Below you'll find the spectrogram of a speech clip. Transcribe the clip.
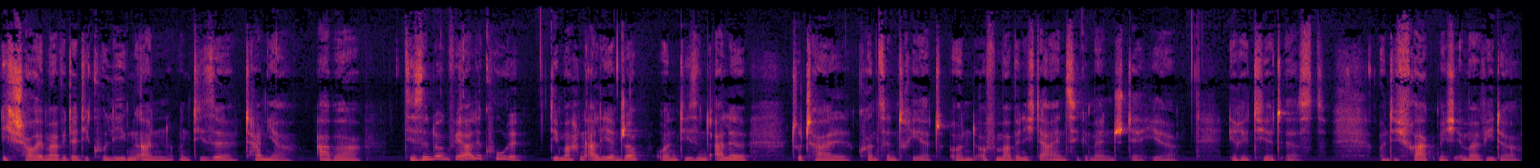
ich schaue immer wieder die Kollegen an und diese Tanja, aber die sind irgendwie alle cool. Die machen alle ihren Job und die sind alle total konzentriert. Und offenbar bin ich der einzige Mensch, der hier irritiert ist. Und ich frage mich immer wieder,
